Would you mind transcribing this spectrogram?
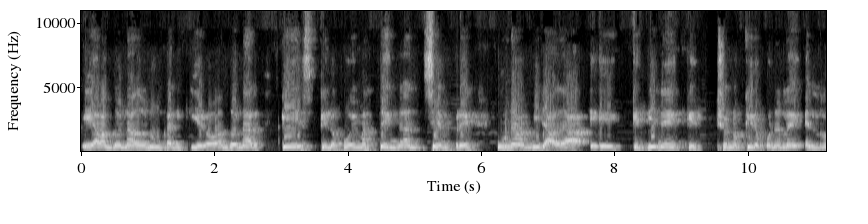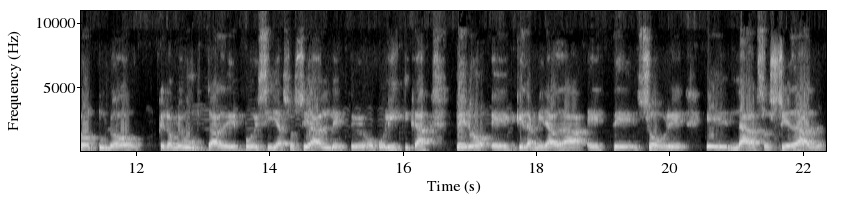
he abandonado nunca ni quiero abandonar, que es que los poemas tengan siempre una mirada eh, que tiene, que yo no quiero ponerle el rótulo que no me gusta de poesía social este, o política, pero eh, que la mirada este, sobre eh, la sociedad,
